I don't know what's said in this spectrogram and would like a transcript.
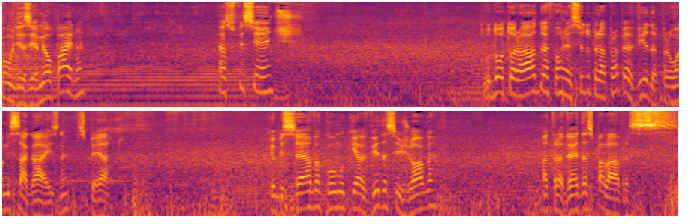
como dizia meu pai, né? É suficiente. O doutorado é fornecido pela própria vida para o homem sagaz, né? Esperto que observa como que a vida se joga através das palavras.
